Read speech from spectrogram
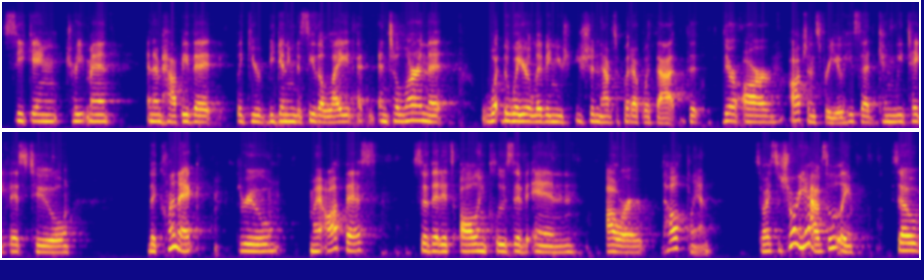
seeking treatment and i'm happy that like you're beginning to see the light and, and to learn that what the way you're living you, you shouldn't have to put up with that that there are options for you. He said can we take this to the clinic through my office so that it's all inclusive in our health plan? So i said sure yeah absolutely. So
